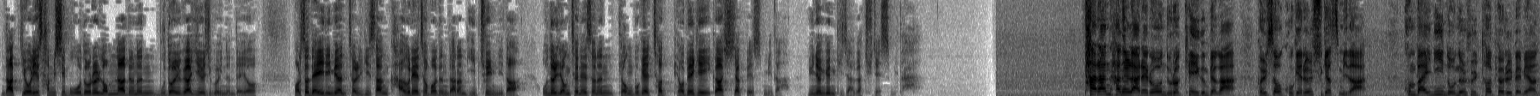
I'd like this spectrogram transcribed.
낮 기온이 35도를 넘나드는 무더위가 이어지고 있는데요. 벌써 내일이면 절기상 가을에 접어든다는 입추입니다. 오늘 영천에서는 경북의 첫 벼베기가 시작됐습니다. 윤영균 기자가 취재했습니다. 파란 하늘 아래로 누렇게 익은 벼가 벌써 고개를 숙였습니다. 콤바인이 논을 훑어 벼를 베면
